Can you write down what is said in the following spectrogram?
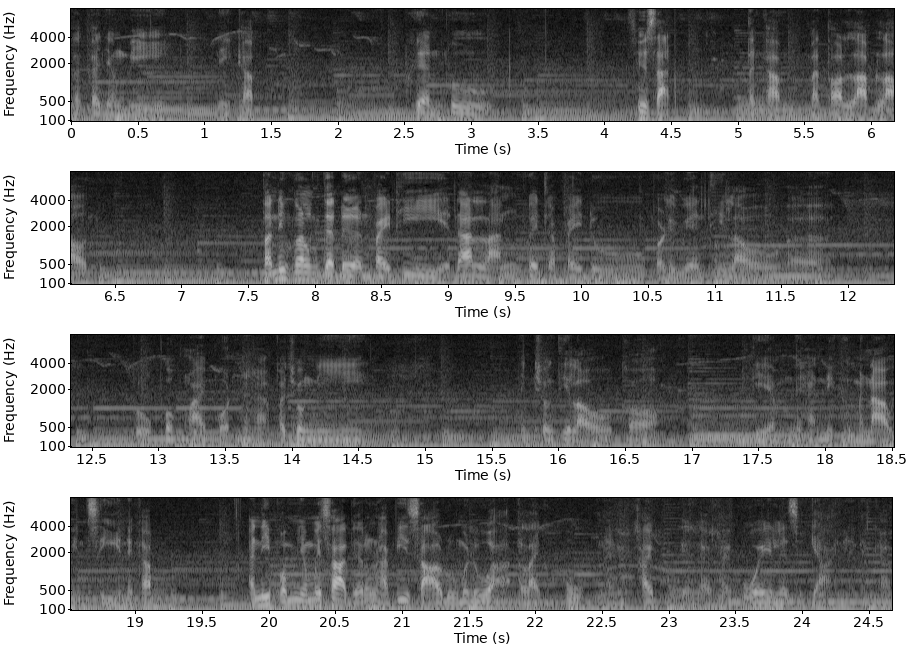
แล้วก็ยังมีนี่ครับเพื่อนผู้ซื่อสัตย์นะครับมาต้อนรับเรา ตอนนี้กำลังจะเดินไปที่ด้านหลังเพื่อจะไปดูบริเวณที่เราเปลูกพวกไม้ผลนะฮะเพราะช่วงนี้เป็นช่วงที่เราก็เตรียมนะฮะนี่คือมะนาวอินทรีย์นะครับ อันนี้ผมยังไม่ทราบเดี๋ยวต้องหาพี่สาวดูไม่รู้ว่าอะไรปลูกนะครับคล้ายปลูกอย่างไรคล้ายบวยอะไรสักอย่างเนี่ยนะครับ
